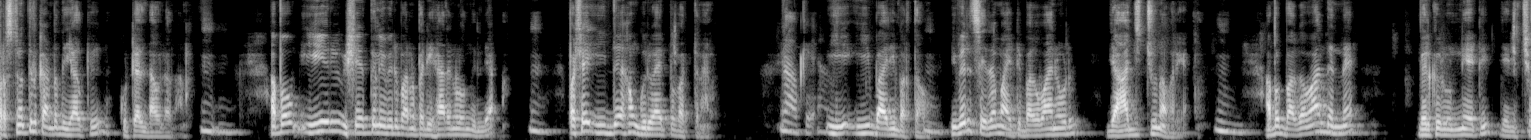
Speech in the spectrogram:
പ്രശ്നത്തിൽ കണ്ടത് ഇയാൾക്ക് കുട്ടികൾ ഉണ്ടാവില്ല എന്നാണ്. അപ്പോൾ ഈ ഒരു വിഷയത്തിൽ ഇവർ പറഞ്ഞ പരിഹാരങ്ങളൊന്നുമില്ല. പക്ഷേ ഇദ്ദേഹം ഗുരുവായൂരപ്പ ഭക്തനാണ്. ഈ ഈ ഭാര്യയും ഭർത്താവും. ഇവർ സ്ഥിരമായിട്ട് ഭഗവാനോട് യാചിച്ചു എന്നാണ് പറയാം. അപ്പോൾ ഭഗവാൻ തന്നെ ഇവർക്കൊരു ഉണ്ണിയായിട്ട് ജനിച്ചു.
